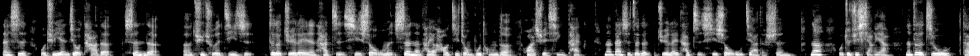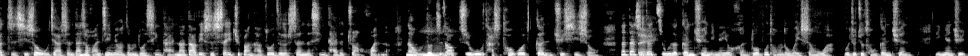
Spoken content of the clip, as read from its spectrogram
但是我去研究它的砷的呃去除的机制。这个蕨类呢，它只吸收我们砷呢，它有好几种不同的化学形态。那但是这个蕨类它只吸收五价的砷，那我就去想呀，那这个植物它只吸收五价砷，但是环境没有这么多形态，那到底是谁去帮它做这个砷的形态的转换呢？那我们都知道植物它是透过根去吸收，嗯、那但是在植物的根圈里面有很多不同的微生物啊，我就就从根圈里面去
